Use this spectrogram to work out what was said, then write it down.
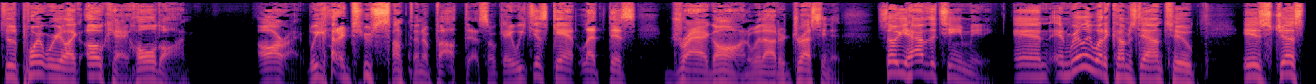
to the point where you're like, okay, hold on. All right, we got to do something about this, okay? We just can't let this drag on without addressing it. So you have the team meeting. And and really what it comes down to is just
